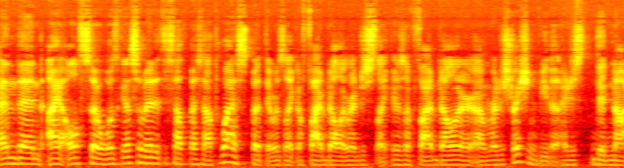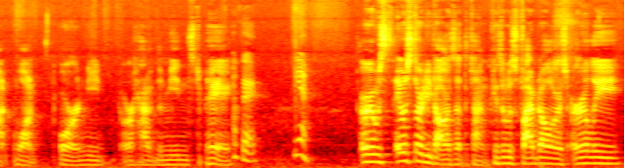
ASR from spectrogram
And then I also was gonna submit it to South by Southwest, but there was like a five dollar regist like there's a five dollar um, registration fee that I just did not want or need or have the means to pay okay, yeah, or it was it was thirty dollars at the time because it was five dollars early,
